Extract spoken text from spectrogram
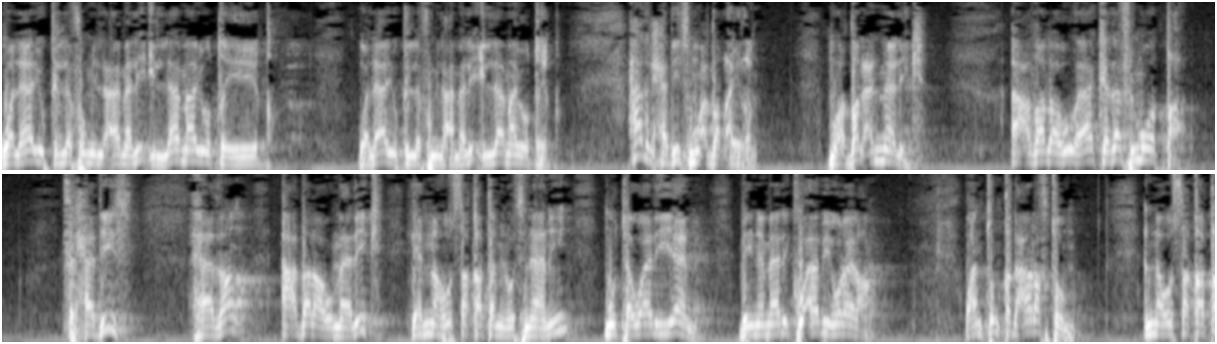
ولا يكلف من العمل إلا ما يطيق ولا يكلف من العمل إلا ما يطيق هذا الحديث معضل أيضا معضل عن مالك أعضله هكذا في الموطأ في الحديث هذا أعضله مالك لأنه سقط منه اثنان متواليان بين مالك وأبي هريرة. وأنتم قد عرفتم أنه سقط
